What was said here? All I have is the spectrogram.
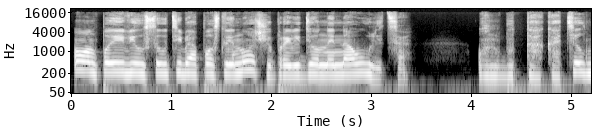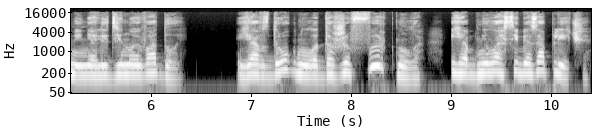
«Он появился у тебя после ночи, проведенной на улице». Он будто окатил меня ледяной водой. Я вздрогнула, даже фыркнула и обняла себя за плечи.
